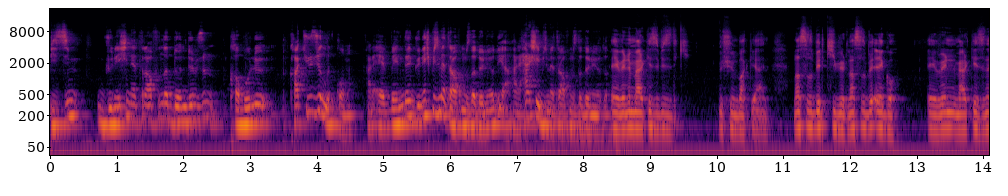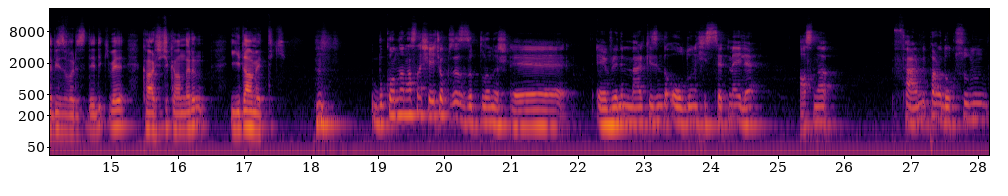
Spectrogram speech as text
bizim güneşin etrafında döndüğümüzün kabulü kaç yüzyıllık konu? Hani evvelinde güneş bizim etrafımızda dönüyordu ya. Hani her şey bizim etrafımızda dönüyordu. Evrenin merkezi bizdik. Düşün bak yani. Nasıl bir kibir, nasıl bir ego. Evrenin merkezinde biz varız dedik ve karşı çıkanların idam ettik. Bu konudan aslında şey çok güzel zıplanır. Ee, evrenin merkezinde olduğunu hissetmeyle aslında Fermi paradoksunun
